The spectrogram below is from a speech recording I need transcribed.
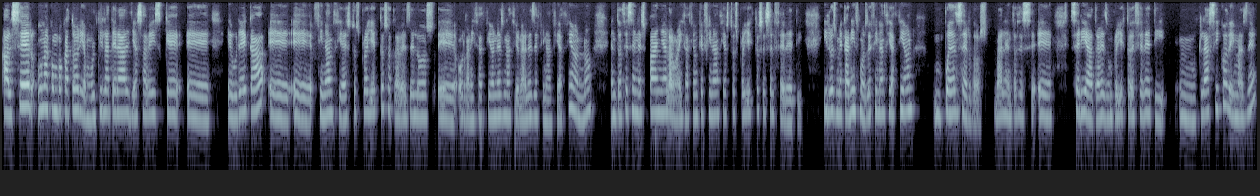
Al ser una convocatoria multilateral, ya sabéis que eh, Eureka eh, eh, financia estos proyectos a través de las organizaciones nacionales de financiación. ¿no? Entonces, en España, la organización que financia estos proyectos es el CEDETI y los mecanismos de financiación mm, pueden ser dos. ¿vale? Entonces, sería a través de un proyecto de CEDETI mm, clásico de I+.D.,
